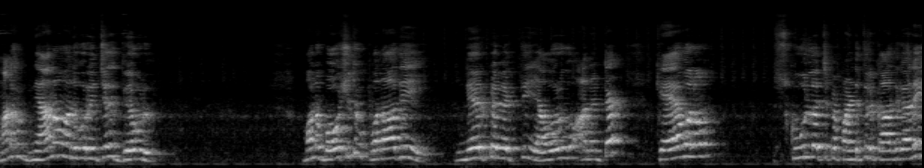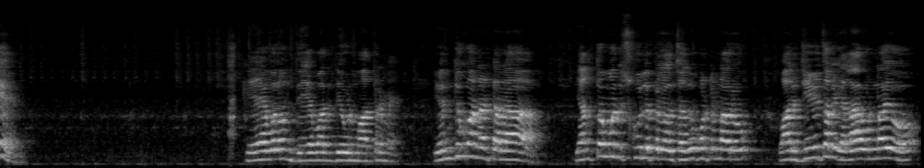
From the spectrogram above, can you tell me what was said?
మనకు జ్ఞానం అనుగురించేది దేవుడు. మన భవిష్యత్తుకు పునాది నేర్పే వ్యక్తి ఎవరు అని అంటే కేవలం స్కూల్లో చెప్పే పండితులు కాదు కానీ కేవలం దేవాది దేవుడు మాత్రమే. ఎందుకు అని అంటారా? ఎంతోమంది స్కూల్లో పిల్లలు చదువుకుంటున్నారు. వారి జీవితాలు ఎలా ఉన్నాయో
